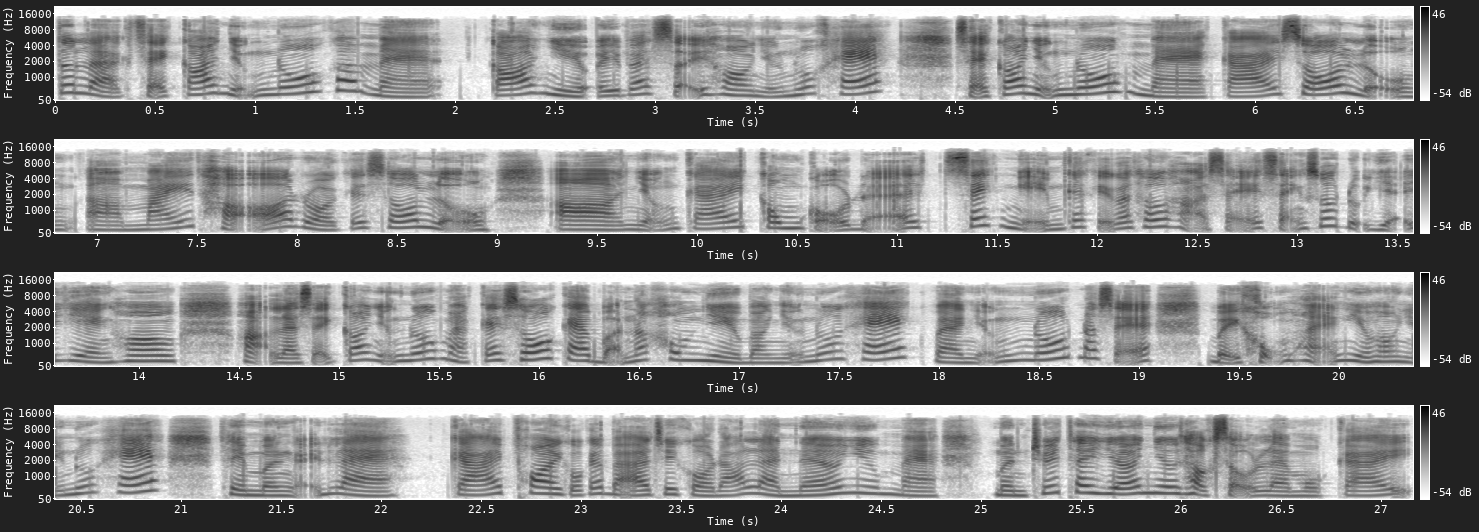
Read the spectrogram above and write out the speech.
Tức là sẽ có những nước á mà có nhiều y bác sĩ hơn những nước khác. Sẽ có những nước mà cái số lượng uh, máy thở rồi cái số lượng uh, những cái công cụ để xét nghiệm các kiểu các thứ họ sẽ sản xuất được dễ dàng hơn. Hoặc là sẽ có những nước mà cái số ca bệnh nó không nhiều bằng những nước khác và những nước nó sẽ bị khủng hoảng nhiều hơn những nước khác. Thì mình nghĩ là cái point của cái bài article đó là nếu như mà mình treat thế giới như thật sự là một cái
